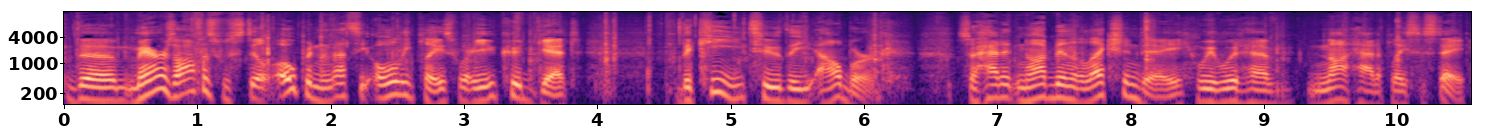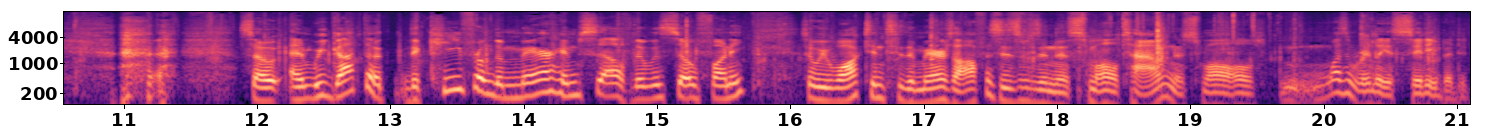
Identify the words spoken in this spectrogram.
the mayor's office was still open, and that's the only place where you could get the key to the alberg. So had it not been election day, we would have not had a place to stay. so and we got the the key from the mayor himself. That was so funny. So we walked into the mayor's office. This was in a small town, a small wasn't really a city, but it,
